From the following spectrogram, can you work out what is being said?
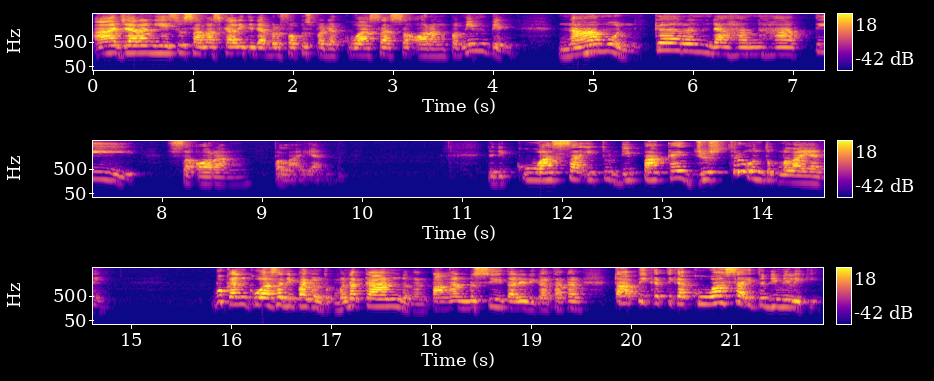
Ajaran Yesus sama sekali tidak berfokus pada kuasa seorang pemimpin, namun kerendahan hati seorang pelayan. Jadi kuasa itu dipakai justru untuk melayani. Bukan kuasa dipakai untuk menekan dengan tangan besi tadi dikatakan, tapi ketika kuasa itu dimiliki,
